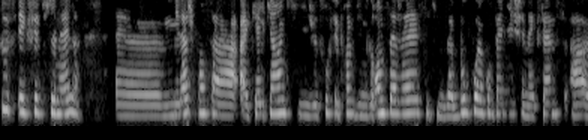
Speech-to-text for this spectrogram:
tous exceptionnels. Euh, mais là je pense à, quelqu'un qui je trouve fait preuve d'une grande sagesse et qui nous a beaucoup accompagnés chez Make Sense à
